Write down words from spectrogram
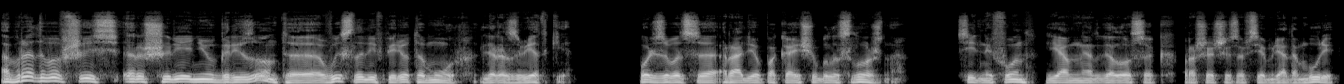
Обрадовавшись расширению горизонта, выслали вперед Амур для разведки. Пользоваться радио пока еще было сложно. Сильный фон, явный отголосок, прошедший совсем рядом бури,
